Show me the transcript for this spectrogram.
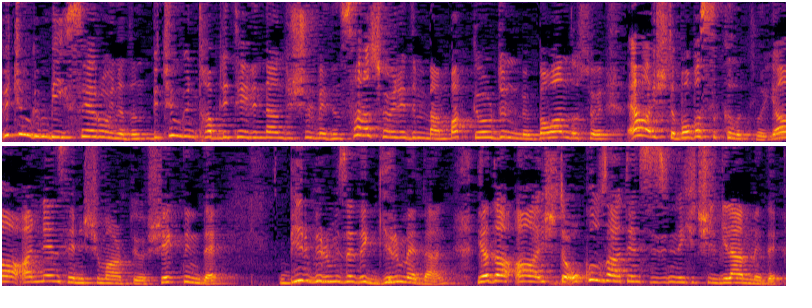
Bütün gün bilgisayar oynadın. Bütün gün tableti elinden düşürmedin. Sana söyledim ben. Bak gördün mü? Baban da söyle. Ya işte babası kılıklı. Ya annen seni şımartıyor şeklinde birbirimize de girmeden ya da aa işte okul zaten sizinle hiç ilgilenmedi.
